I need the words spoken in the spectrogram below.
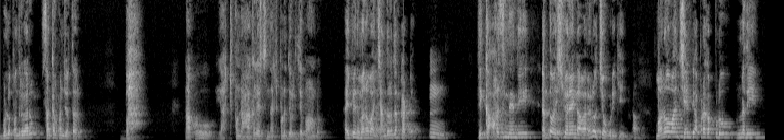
గుళ్ళ పంతులు గారు సంకల్పం చెప్తారు. బా నాకు అరటిపండు ఆకలేస్తుంది. అరటిపండు దొరికితే బాగుండు. అయిపోయింది మనోవాంఛ. అందరితో కట్. నీకు కావాల్సింది ఏంది ఎంతో ఐశ్వర్యం కావాలని వచ్చావు గుడికి. మనోవాంఛ ఏంటి అప్పటికప్పుడు ఉన్నది?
